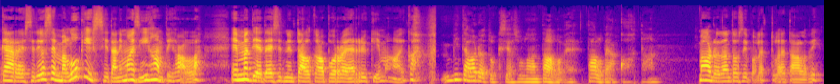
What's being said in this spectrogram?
kärjessä. Jos en mä lukisi sitä, niin mä olisin ihan pihalla. En mä tietäisi, että nyt alkaa porojen rykimäaika. Mitä odotuksia sulla on talve, talvea kohtaan? Mä odotan tosi paljon, että tulee talvi.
